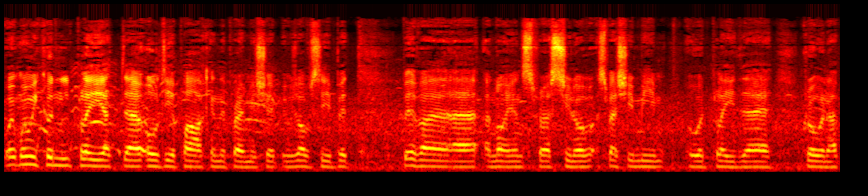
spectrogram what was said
when we couldn't play at uh, Old Deer Park in the Premiership, it was obviously a bit bit of a uh, annoyance for us, you know, especially me who had played there growing up.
